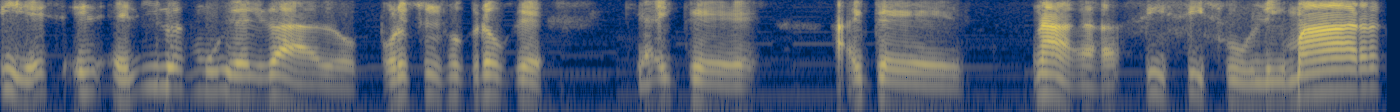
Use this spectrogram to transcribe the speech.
sí, es, el hilo es muy delgado, por eso yo creo que, que hay que, hay que, nada, sí, sí, sublimar,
